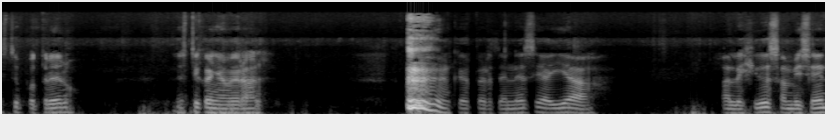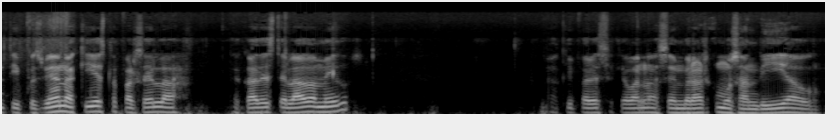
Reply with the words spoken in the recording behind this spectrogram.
este potrero este cañaveral que pertenece ahí a al ejido de San Vicente. Y pues vean aquí esta parcela de acá de este lado, amigos. Parece que van a sembrar como sandía o,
